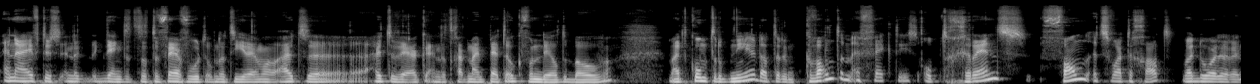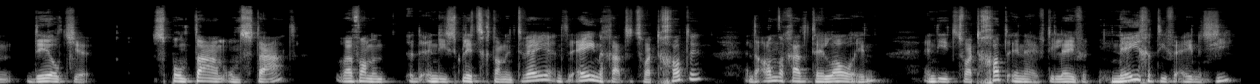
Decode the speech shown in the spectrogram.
en hij heeft dus, en ik denk dat dat te ver voert om dat hier helemaal uit, uit te werken. En dat gaat mijn pet ook voor een deel te boven. Maar het komt erop neer dat er een kwantumeffect is op de grens van het zwarte gat, waardoor er een deeltje spontaan ontstaat, waarvan en die splitst zich dan in tweeën. En het ene gaat het zwarte gat in en de andere gaat het heelal in. En die het zwarte gat in heeft, die levert negatieve energie.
